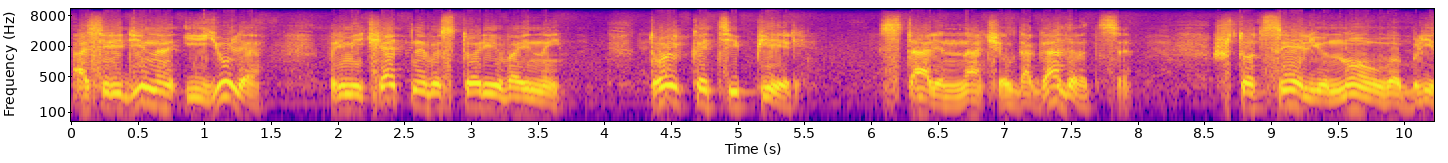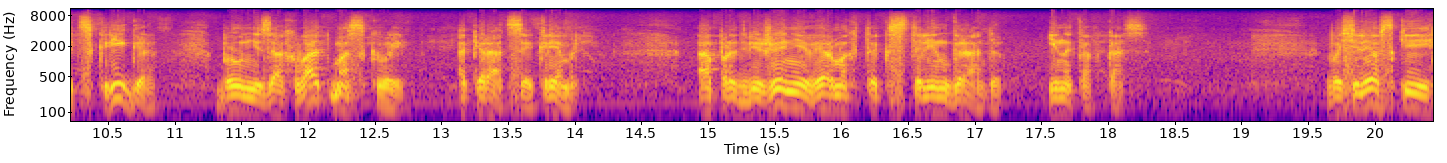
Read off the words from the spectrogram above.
А середина июля примечательная в истории войны. Только теперь Сталин начал догадываться, что целью нового блицкрига был не захват Москвы, операция Кремль, а продвижение вермахта к Сталинграду и на Кавказ. Василевский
